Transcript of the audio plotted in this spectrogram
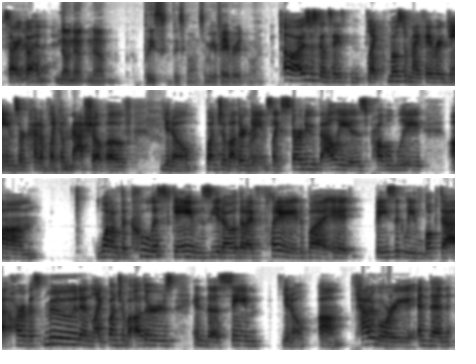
Sorry, go ahead. No, no, no. Please, please go on. Some of your favorite. One. Oh, I was just gonna say, like, most of my favorite games are kind of like a mm-hmm. mashup of, you know, bunch of other right. games. Like Stardew Valley is probably um, one of the coolest games, you know, that I've played, but it basically looked at Harvest Moon and like bunch of others in the same, you know, um, category and then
